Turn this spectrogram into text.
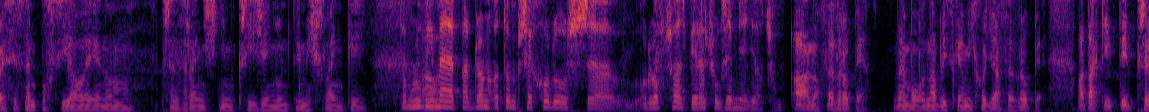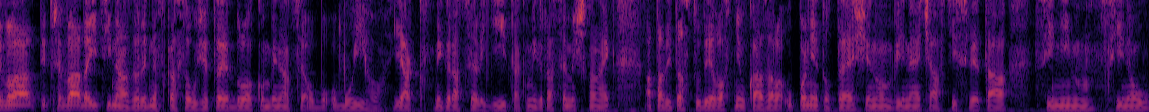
jestli sem posílali jenom přeshraničním křížením ty myšlenky. To mluvíme, a... pardon, o tom přechodu z odlovců a sběračů k zemědělcům. Ano, v Evropě nebo na Blízkém východě a v Evropě. A taky ty, převlá, ty převládající názory dneska jsou, že to je bylo kombinace obo, obojího, jak migrace lidí, tak migrace myšlenek. A tady ta studie vlastně ukázala úplně to též, jenom v jiné části světa, s, jiným, s jinou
